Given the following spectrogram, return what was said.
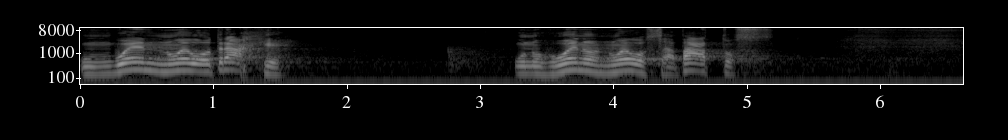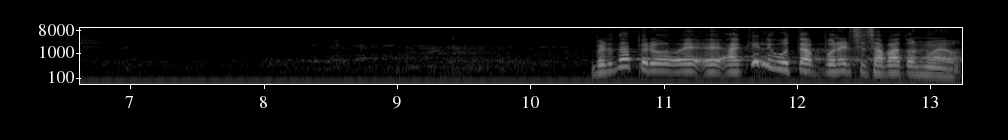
un buen nuevo traje, unos buenos nuevos zapatos. ¿Verdad? Pero eh, eh, ¿a qué le gusta ponerse zapatos nuevos?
